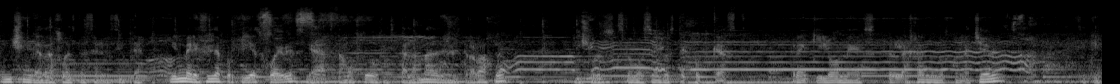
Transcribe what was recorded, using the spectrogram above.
un chingadazo a esta cervecita, bien merecida porque ya es jueves, ya estamos todos hasta la madre del trabajo. Y por estamos haciendo este podcast tranquilones, relajándonos con la chévere. Así que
